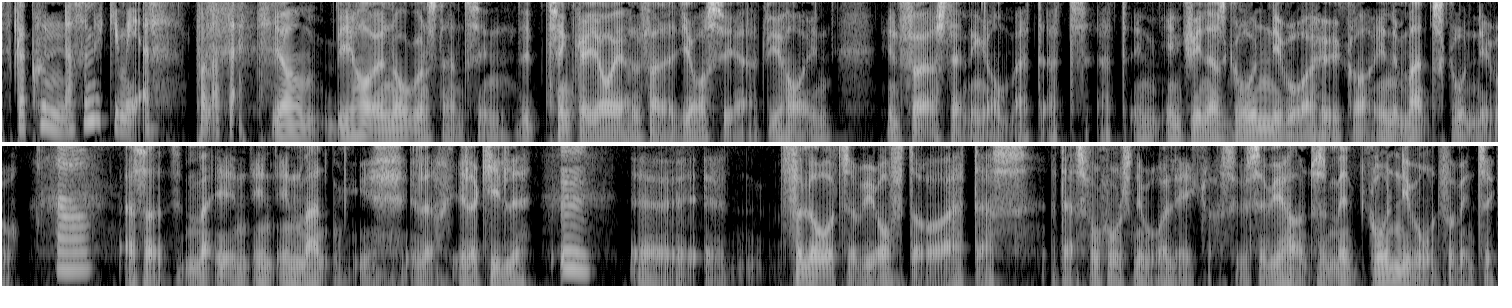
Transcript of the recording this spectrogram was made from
ska kunna så mycket mer på något sätt. Ja, vi har ju någonstans, en, det tänker jag i alla fall att jag ser, att vi har en, en föreställning om att, att, att en, en kvinnas grundnivå är högre än en mans grundnivå. Ja. Alltså en, en, en man eller, eller kille mm. äh, förlåter vi ofta att deras, att deras funktionsnivå är lägre. Så, så vi har, men grundnivån förväntar vi.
